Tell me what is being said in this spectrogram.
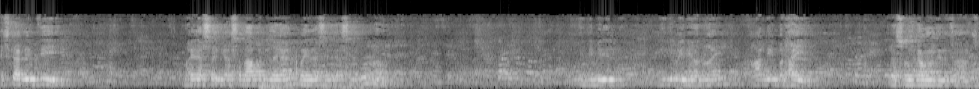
यसका निम्ति महिला सङ्घका सभापति लगायत महिला सङ्घका सम्पूर्ण दिदीबहिनी दिदीबहिनीहरूलाई हार्दिक बधाई र शुभकामना दिन चाहन्छु।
